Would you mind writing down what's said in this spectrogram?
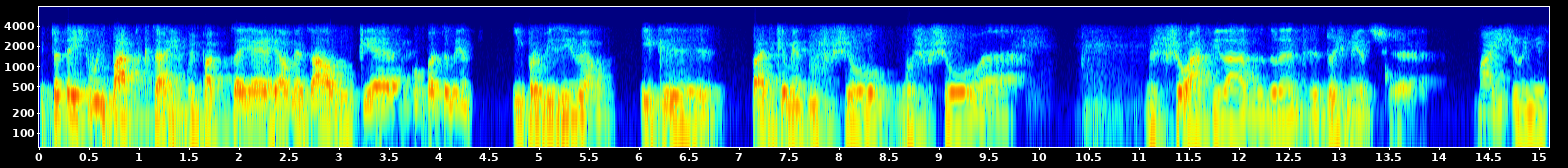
E, portanto, é isto o impacto que tem. O impacto que tem é realmente algo que era completamente imprevisível e que praticamente nos fechou, nos fechou, a, nos fechou a atividade durante dois meses, eh, maio e junho,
